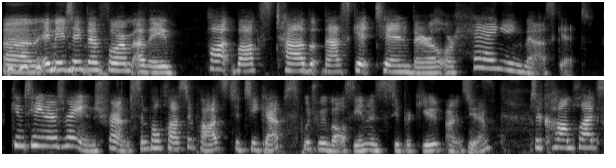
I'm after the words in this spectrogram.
Um, it may take the form of a pot, box, tub, basket, tin, barrel, or hanging basket. Containers range from simple plastic pots to teacups, which we've all seen is super cute on Instagram, Yes. to complex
